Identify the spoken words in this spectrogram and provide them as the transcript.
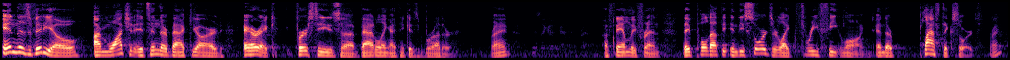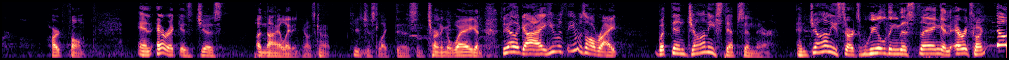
in this video, I'm watching, it's in their backyard. Eric, first he's uh, battling, I think, his brother, right? a family friend. They pulled out the, and these swords are like three feet long, and they're plastic swords, right? Hard foam. And Eric is just annihilating. You know, it's kind of he's just like this and turning away. And the other guy, he was he was all right, but then Johnny steps in there, and Johnny starts wielding this thing, and Eric's going no.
